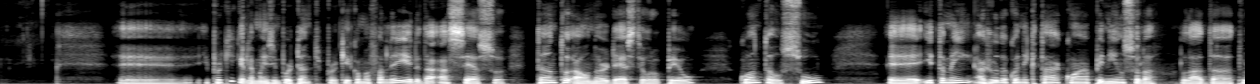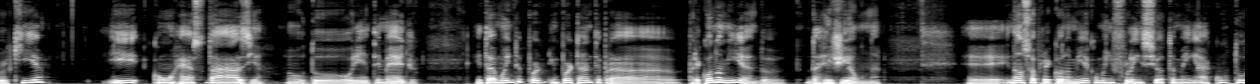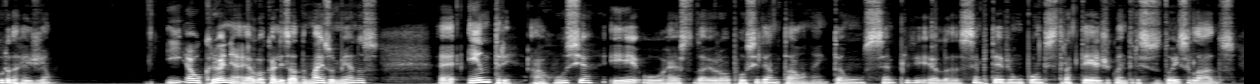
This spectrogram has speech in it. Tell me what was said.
É, e por que, que ele é mais importante? Porque, como eu falei, ele dá acesso tanto ao Nordeste europeu quanto ao Sul é, e também ajuda a conectar com a península lá da Turquia e com o resto da Ásia, ou do Oriente Médio. Então é muito importante para a economia do, da região, né? É, e não só para a economia, como influenciou também a cultura da região. E a Ucrânia é localizada mais ou menos é, entre a Rússia e o resto da Europa Ocidental. Né? Então sempre ela sempre teve um ponto estratégico entre esses dois lados,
